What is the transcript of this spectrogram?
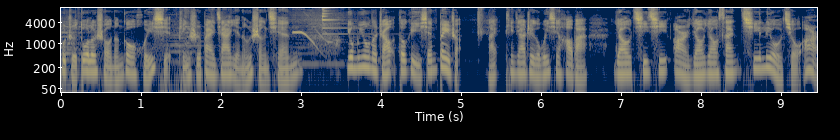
不止剁了手能够回血，平时败家也能省钱，用不用得着都可以先备着。来添加这个微信号吧，幺七七二幺幺三七六九二，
